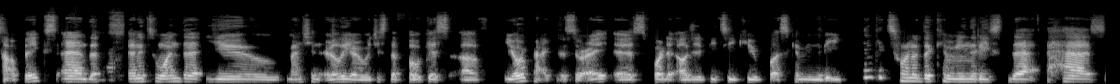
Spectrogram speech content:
topics. And and it's one that you mentioned earlier, which is the focus of your practice, right? Is for the LGBTQ plus community. Think it's one of the communities that has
